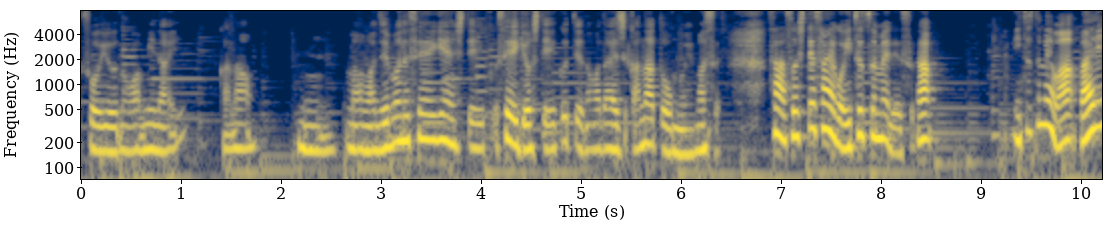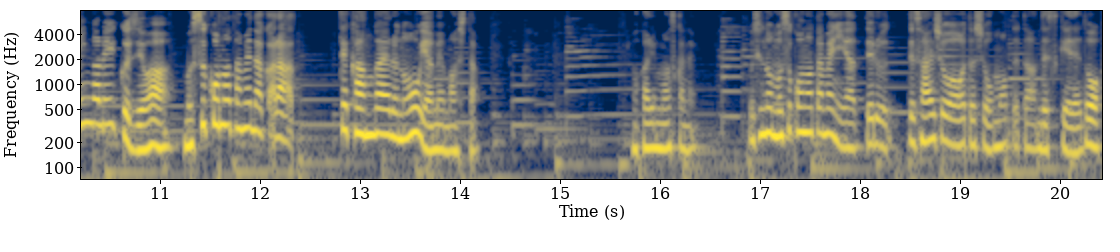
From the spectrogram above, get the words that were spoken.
そういうのは見ないかな。うん、まあまあ自分で制限していく、制御していくっていうのが大事かなと思います。さあ、そして最後5つ目ですが、5つ目はバイリンガル育児は息子のためだからって考えるのをやめました。わかりますかね？うちの息子のためにやってるって最初は私思ってたんですけれど、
